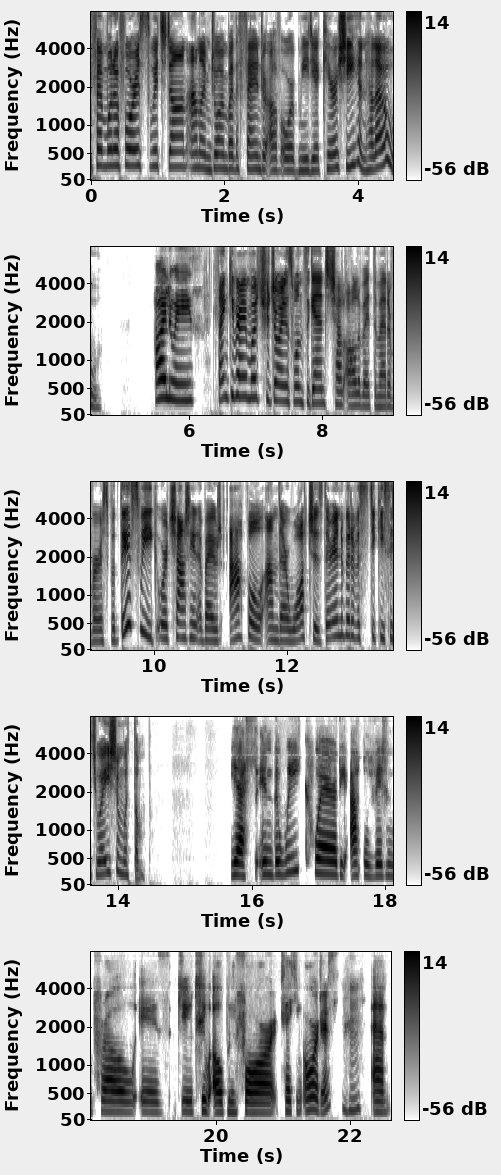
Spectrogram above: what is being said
FM 104 is switched on, and I'm joined by the founder of Orb Media, Ciara Sheahan. Hello. Hi, Louise. Thank you very much for joining us once again to chat all about the metaverse. But this week, we're chatting about Apple and their watches. They're in a bit of a sticky situation with them. Yes, in the week where the Apple Vision Pro is due to open for taking orders, mm-hmm. um,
